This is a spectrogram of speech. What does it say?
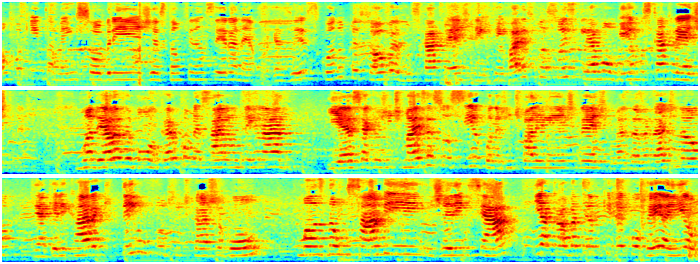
um pouquinho também sobre gestão financeira, né? Porque às vezes quando o pessoal vai buscar crédito, tem, tem várias situações que levam alguém a buscar crédito, né? Uma delas é, bom, eu quero começar eu não tenho nada. E essa é a que a gente mais associa quando a gente fala em linha de crédito, mas na verdade não. Tem aquele cara que tem um fluxo de caixa bom, mas não sabe gerenciar e acaba tendo que recorrer aí ao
